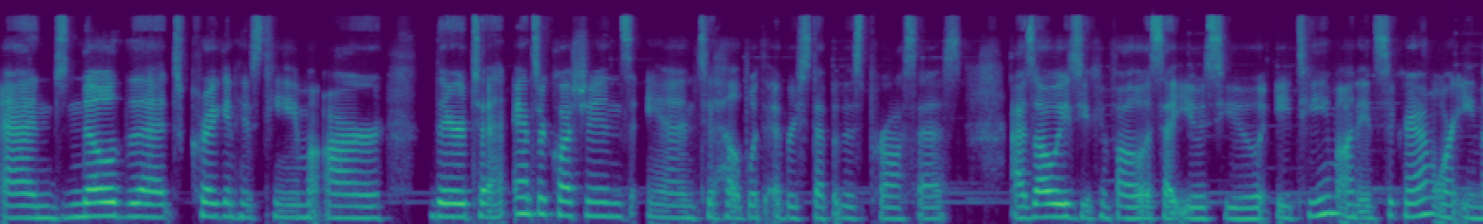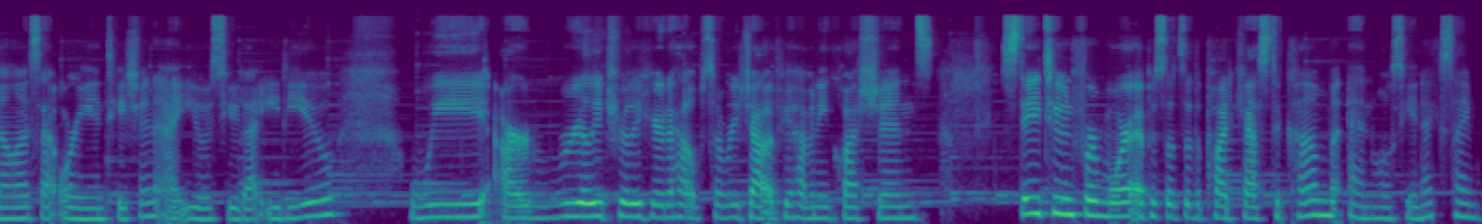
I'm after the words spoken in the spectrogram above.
and know that craig and his team are there to answer questions and to help with every step of this process. As always you can follow us at usu a team on instagram or email us at orientation at usu.edu we are really, truly here to help. So reach out if you have any questions. Stay tuned for more episodes of the podcast to come, and we'll see you next time.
